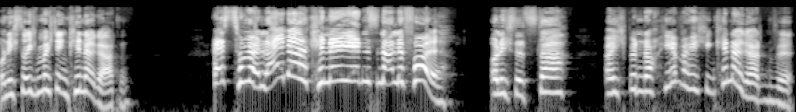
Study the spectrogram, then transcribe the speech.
Und ich so, ich möchte in den Kindergarten. Es tut mir leid, Kindergärten sind alle voll. Und ich sitz da, aber ich bin doch hier, weil ich in den Kindergarten will.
